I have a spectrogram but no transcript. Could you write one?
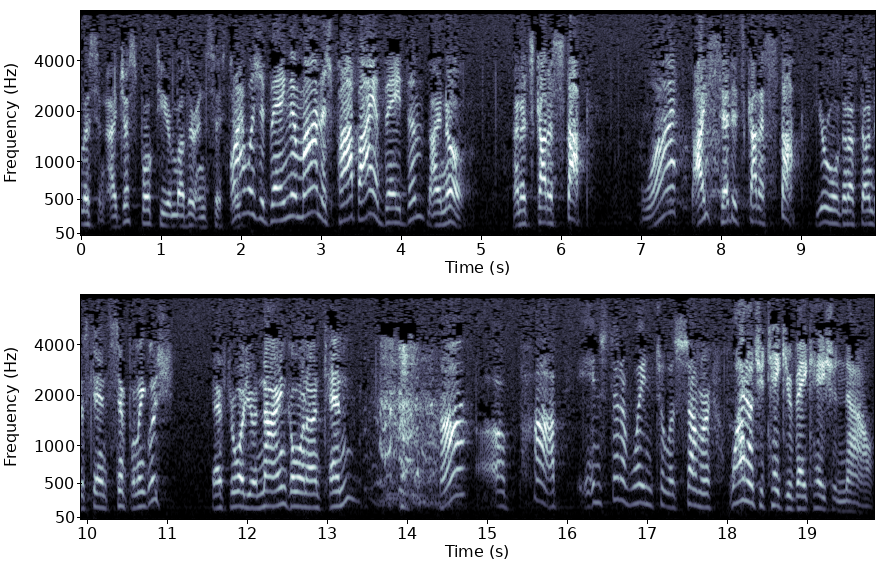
listen, I just spoke to your mother and sister. Oh, I was obeying them honest, Pop. I obeyed them. I know. And it's got to stop. What? I said it's got to stop. You're old enough to understand simple English. After all, you're nine, going on ten. Huh? Uh, Pop, instead of waiting till the summer, why don't you take your vacation now?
